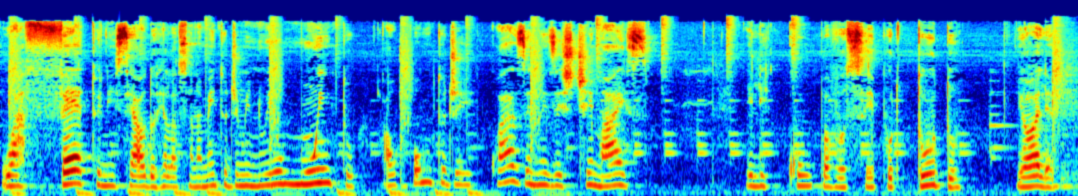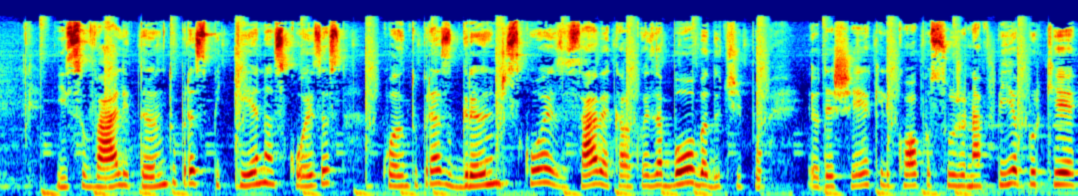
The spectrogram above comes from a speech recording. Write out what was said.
O afeto inicial do relacionamento diminuiu muito ao ponto de quase não existir mais. Ele culpa você por tudo. E olha, isso vale tanto para as pequenas coisas quanto para as grandes coisas, sabe? Aquela coisa boba do tipo, eu deixei aquele copo sujo na pia porque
